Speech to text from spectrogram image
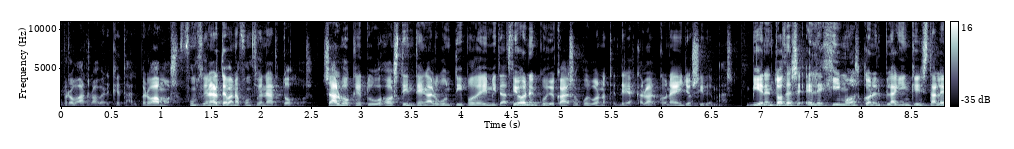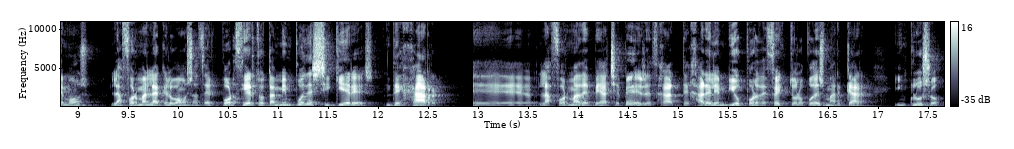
probarlo a ver qué tal. Pero vamos, funcionar te van a funcionar todos, salvo que tu hosting tenga algún tipo de limitación, en cuyo caso, pues bueno, tendrías que hablar con ellos y demás. Bien, entonces elegimos con el plugin que instalemos la forma en la que lo vamos a hacer. Por cierto, también puedes, si quieres, dejar eh, la forma de PHP, es decir, dejar el envío por defecto, lo puedes marcar incluso.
